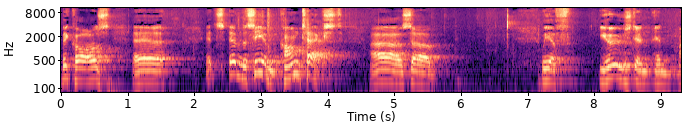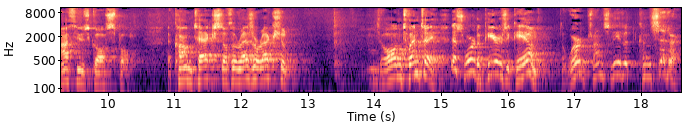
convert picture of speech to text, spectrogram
because uh, it's in the same context as uh, we have used in, in Matthew's Gospel, the context of the resurrection. John 20. This word appears again. The word translated consider.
